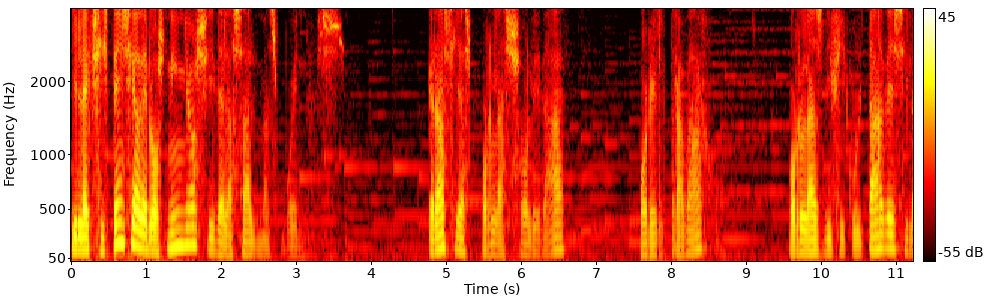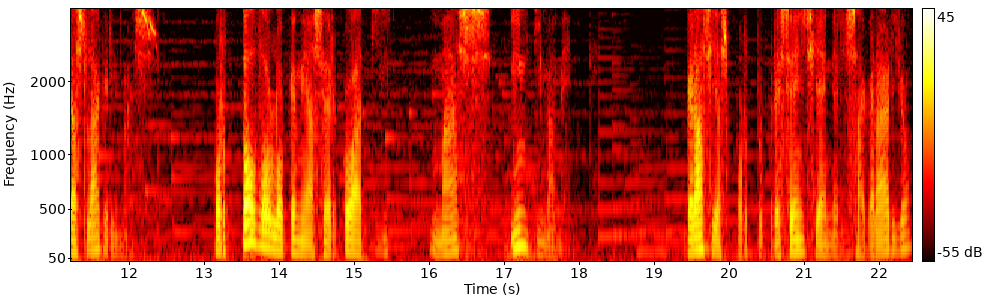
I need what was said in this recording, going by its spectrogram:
y la existencia de los niños y de las almas buenas. Gracias por la soledad, por el trabajo, por las dificultades y las lágrimas, por todo lo que me acercó a ti más íntimamente. Gracias por tu presencia en el sagrario,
